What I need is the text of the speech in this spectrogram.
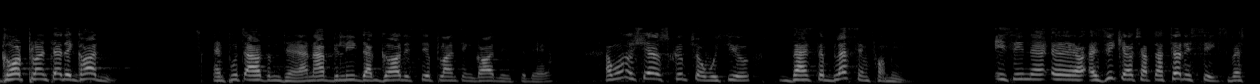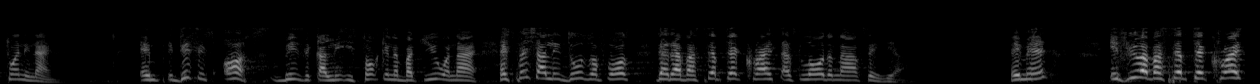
God planted a garden and put Adam there, and I believe that God is still planting gardens today. I want to share a scripture with you that's a blessing for me. It's in uh, uh, Ezekiel chapter 36, verse 29. And this is us, basically. He's talking about you and I, especially those of us that have accepted Christ as Lord and our Savior. Amen? If you have accepted Christ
